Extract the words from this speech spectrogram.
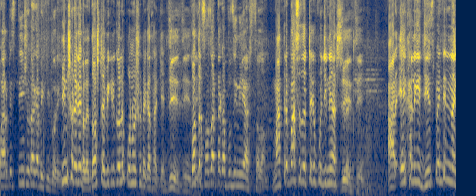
পার পিস তিনশো টাকা বিক্রি করি। তিনশো টাকা বলে দশটা বিক্রি করলে পনেরোশো টাকা থাকে। জি জি কত? কত হাজার টাকা পুঁজি নিয়ে আসছিলাম। মাত্র পাঁচ হাজার টাকা পুঁজি নিয়ে জি আসছে জি। আর এই খালি কি জিন্স প্যান্টের নাই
